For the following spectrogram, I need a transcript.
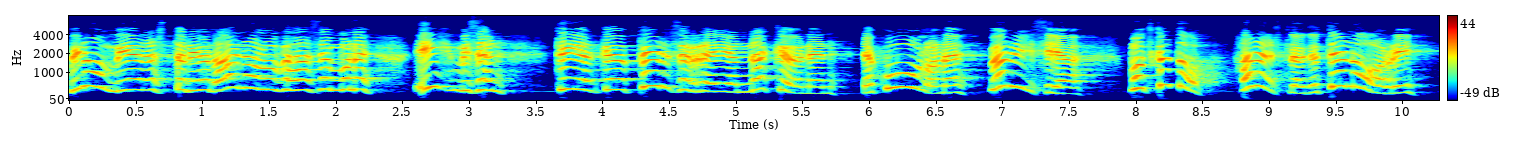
minun mielestäni on aina ollut vähän semmonen ihmisen, tiedätkö, persereijän näköinen ja kuulonen, mörisiä. Mut kato, hänestä löytyi tenori.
